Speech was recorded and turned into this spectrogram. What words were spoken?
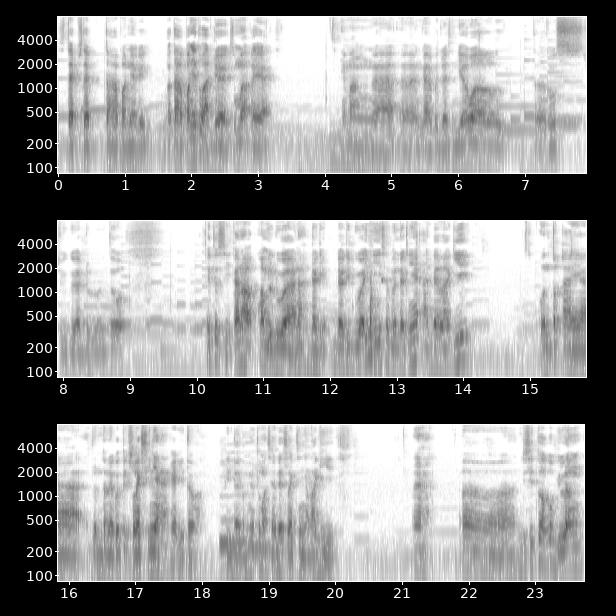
step-step tahapannya kayak oh, tahapannya itu ada cuma kayak emang nggak eh, nggak aku jelasin di awal. Terus juga dulu itu itu sih. Kan aku ambil dua. Nah dari dari dua ini sebenarnya ada lagi untuk kayak dalam tanda kutip seleksinya kayak gitu. Hmm. di dalamnya tuh masih ada seleksinya lagi. Nah uh, di situ aku bilang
